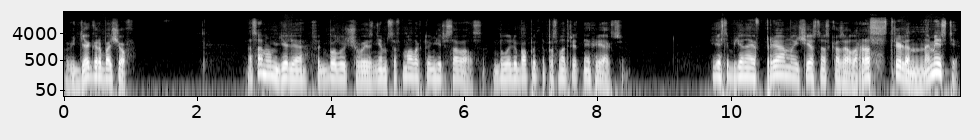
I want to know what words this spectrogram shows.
«Где Горбачев?» На самом деле, судьбой лучшего из немцев мало кто интересовался. Было любопытно посмотреть на их реакцию. Если бы Янаев прямо и честно сказал «расстрелян на месте»,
